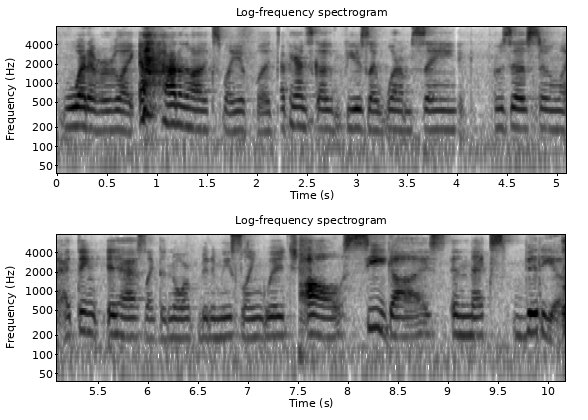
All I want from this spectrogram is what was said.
whatever like i don't know how to explain it but my parents got confused like what i'm saying Rosetta Stone, like I think it has like the North Vietnamese language. I'll see you guys in the next video.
